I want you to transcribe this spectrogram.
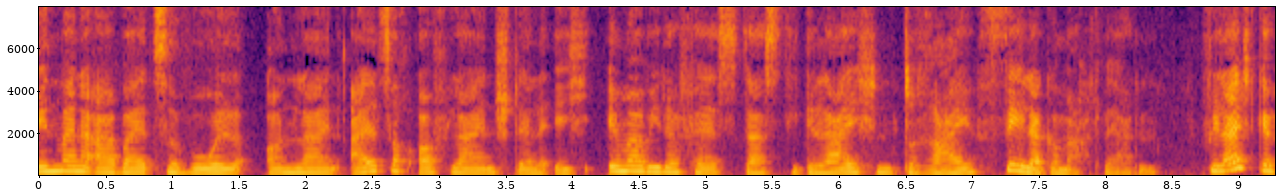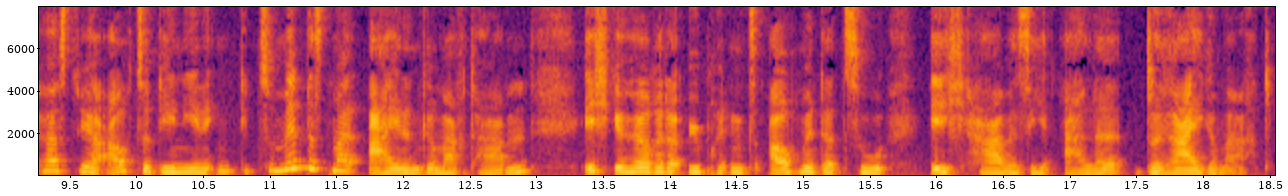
In meiner Arbeit sowohl online als auch offline stelle ich immer wieder fest, dass die gleichen drei Fehler gemacht werden. Vielleicht gehörst du ja auch zu denjenigen, die zumindest mal einen gemacht haben. Ich gehöre da übrigens auch mit dazu. Ich habe sie alle drei gemacht.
